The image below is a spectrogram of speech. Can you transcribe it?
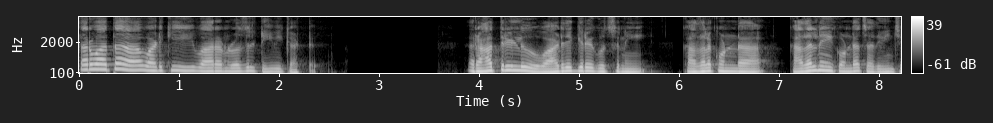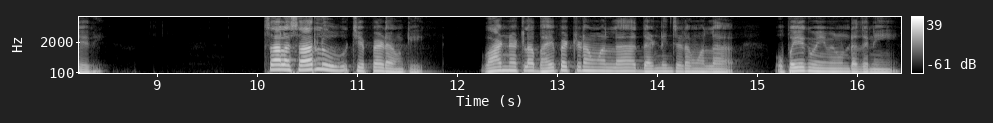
తర్వాత వాడికి వారం రోజులు టీవీ కట్ రాత్రిళ్ళు వాడి దగ్గరే కూర్చుని కదలకుండా కదలనీయకుండా చదివించేది. చాలాసార్లు చెప్పాడు ఆమెకి వాడిని అట్లా భయపెట్టడం వల్ల దండించడం వల్ల ఉపయోగం ఏమీ ఉండదని.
